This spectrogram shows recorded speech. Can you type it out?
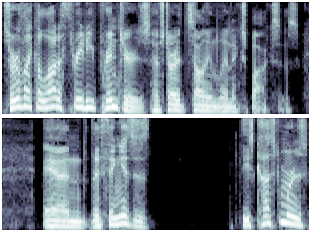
Sort of like a lot of 3D printers have started selling Linux boxes. And the thing is, is these customers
